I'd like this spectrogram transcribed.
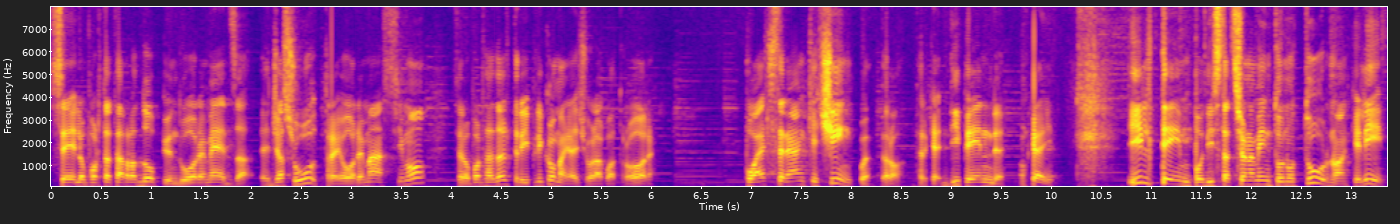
se lo portate al raddoppio in 2 ore e mezza è già su, 3 ore massimo, se lo portate al triplico magari ci vuole 4 ore. Può essere anche 5 però, perché dipende, ok? Il tempo di stazionamento notturno, anche lì,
